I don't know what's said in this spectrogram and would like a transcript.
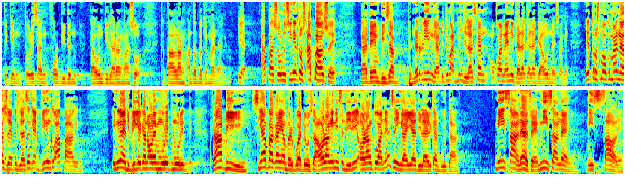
bikin tulisan forbidden daun dilarang masuk ke talang atau bagaimana gitu. Ya apa solusinya terus apa saya? Gak ada yang bisa benerin, gak cuma menjelaskan pokoknya ini gara-gara daun dan sebagainya. Ya terus mau ke mana saya penjelasan kayak begini untuk apa gitu. Ini yang dipikirkan oleh murid-murid. Rabi, siapakah yang berbuat dosa? Orang ini sendiri, orang tuanya sehingga ia dilahirkan buta. Misalnya saya, misalnya, misal ya.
